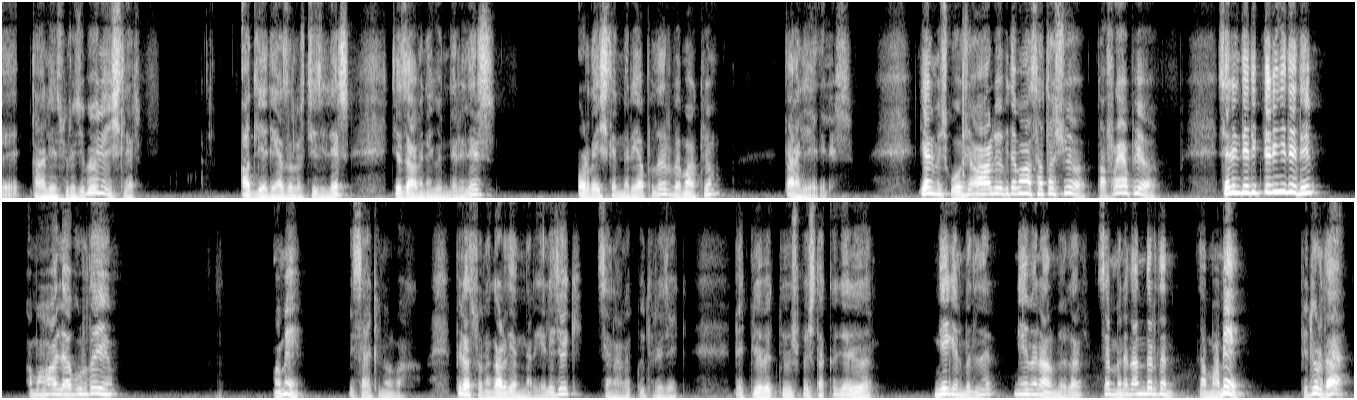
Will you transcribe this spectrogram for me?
E, tahliye süreci böyle işler. Adliyede yazılır çizilir. Cezaevine gönderilir. Orada işlemleri yapılır ve mahkum tahliye edilir. Gelmiş koğuşa ağlıyor bir de bana sataşıyor. Tafra yapıyor. Senin dediklerini dedim. Ama hala buradayım. Mami bir sakin ol bak. Biraz sonra gardiyanlar gelecek. Seni alıp götürecek. Bekliyor bekliyor 3-5 dakika geliyor. Niye gelmediler? Niye beni almıyorlar? Sen beni kandırdın. Lan Mami bir dur da.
